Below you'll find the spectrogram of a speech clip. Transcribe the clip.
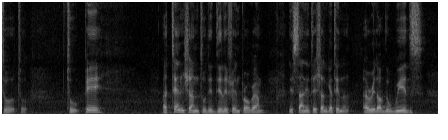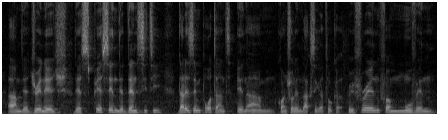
to, to, to pay attention to the deleafing program, the sanitation, getting rid of the weeds, um, the drainage, the spacing, the density. That is important in um, controlling black sigatoka. Refrain from moving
